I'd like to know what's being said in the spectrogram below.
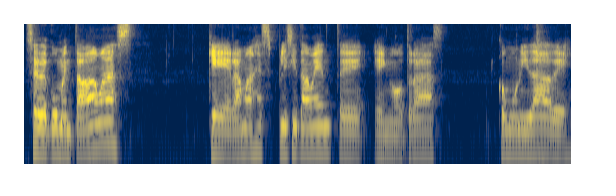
se documentaba más que era más explícitamente en otras comunidades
